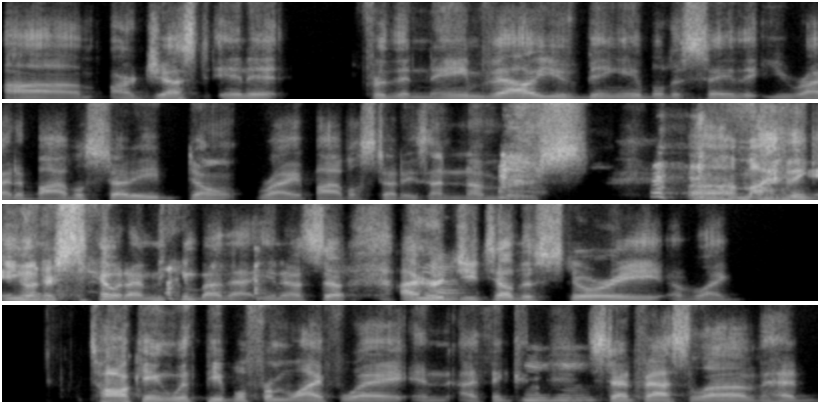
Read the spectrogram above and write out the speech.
um, are just in it for the name value of being able to say that you write a Bible study, don't write Bible studies on numbers. um, I think you understand what I mean by that, you know. So I heard yeah. you tell the story of like talking with people from Lifeway, and I think mm-hmm. Steadfast Love had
